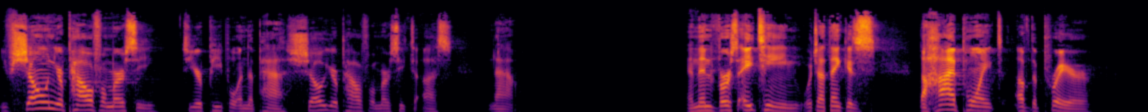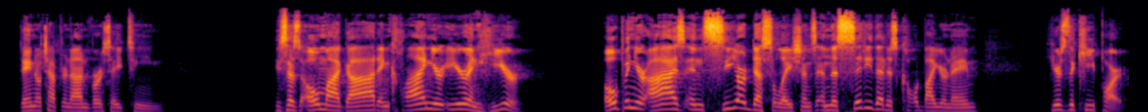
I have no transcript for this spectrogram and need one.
You've shown your powerful mercy to your people in the past, show your powerful mercy to us now. And then verse 18, which I think is the high point of the prayer, Daniel chapter 9, verse 18. He says, Oh my God, incline your ear and hear. Open your eyes and see our desolations and the city that is called by your name. Here's the key part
